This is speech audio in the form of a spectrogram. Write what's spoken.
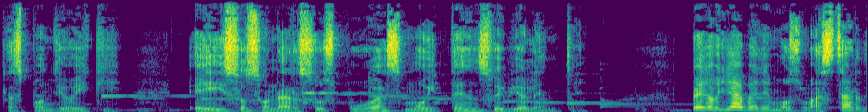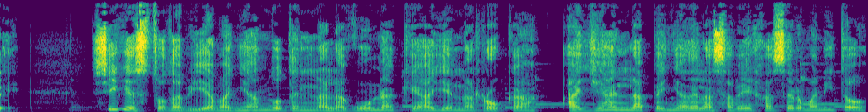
respondió Iki, e hizo sonar sus púas muy tenso y violento. Pero ya veremos más tarde. ¿Sigues todavía bañándote en la laguna que hay en la roca, allá en la peña de las abejas, hermanito?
